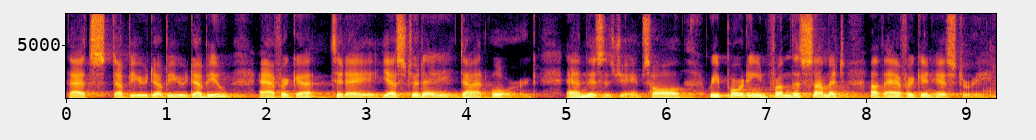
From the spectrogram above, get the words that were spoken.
That's www.africatodayyesterday.org. And this is James Hall reporting from the Summit of African History.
